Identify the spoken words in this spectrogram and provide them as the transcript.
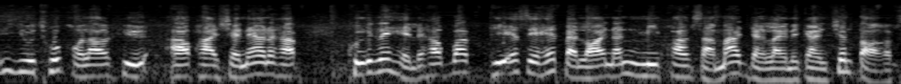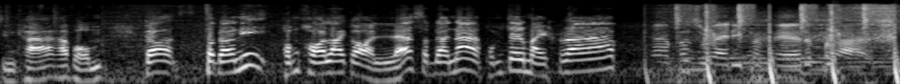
ที่ YouTube ของเราคือ Alpine Channel นะครับ คุณก็จะได้เห็นเลยครับว่า PSA H800 นั้นมีความสามารถอย่างไรในการเชื่อมต่อกับสินค้าครับผม ก็สัปดาห์นี้ผมขอลาก่อน และสัปดาห์หน้าผมเจอกันใหม่ครับ Campers ready, prepare to fly.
